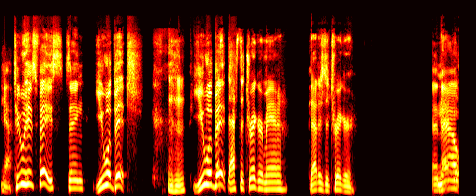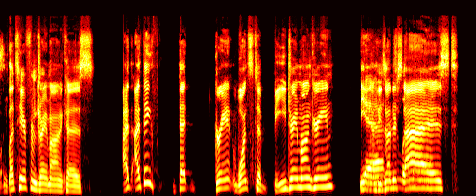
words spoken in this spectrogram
yeah, to his face saying, You a bitch. Mhm. You a bitch. That's the trigger, man. That is the trigger. And That now is- let's hear from Draymond because I I think that Grant wants to be Draymond Green. You know, yeah. he's there's little bit undersized.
